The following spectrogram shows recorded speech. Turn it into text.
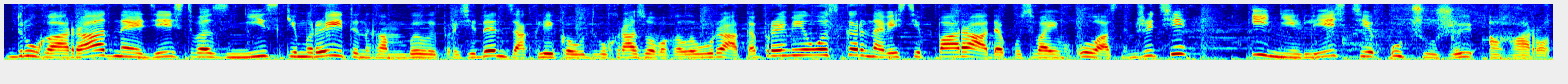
другараднае дзейства з нізкім рэйтынгам. Былы прэзідэнт заклікаў двухразовага лаўрата прэміі оскар навесці парадак у сваім уласным жыцці і не лезьце ў чужы агарод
